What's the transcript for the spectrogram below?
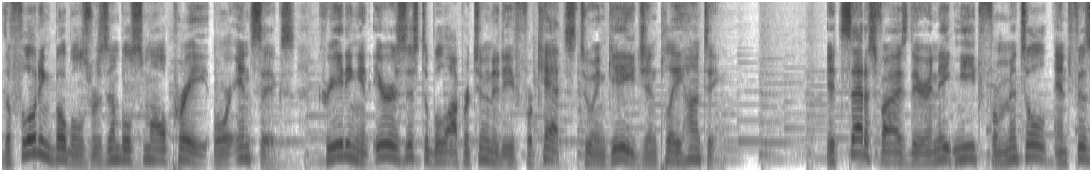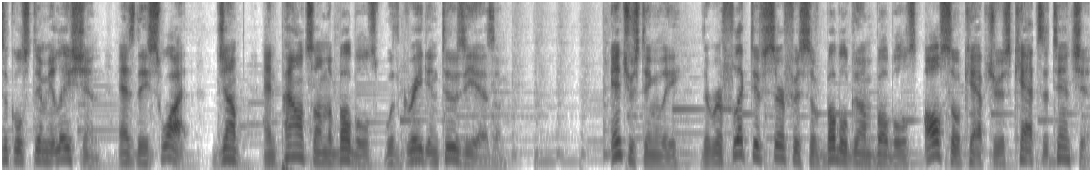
The floating bubbles resemble small prey or insects, creating an irresistible opportunity for cats to engage in play hunting. It satisfies their innate need for mental and physical stimulation as they swat, jump, and pounce on the bubbles with great enthusiasm. Interestingly, the reflective surface of bubblegum bubbles also captures cats' attention.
